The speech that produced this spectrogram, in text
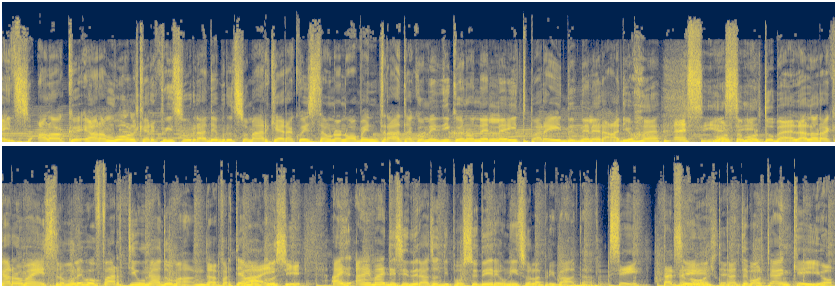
Headlights, Alok e Alan Walker qui su Radio Abruzzo Marche. Era questa una nuova entrata, come dicono nelle hit parade nelle radio, eh? Eh sì, eh Molto sì. molto bella. Allora, caro maestro, volevo farti una domanda. Partiamo Vai. così. Hai, hai mai desiderato di possedere un'isola privata? sì, tante Sì, volte. Tante volte, anche io.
